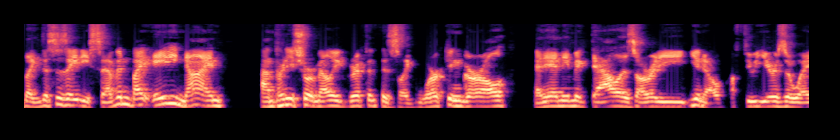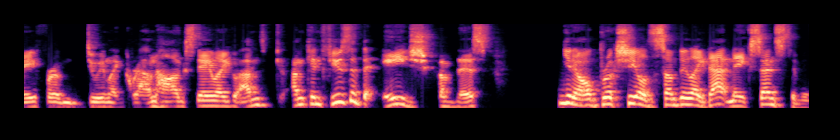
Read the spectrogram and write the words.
like, this is 87. By 89, I'm pretty sure Melanie Griffith is like working girl, and Andie MacDowell is already, you know, a few years away from doing like Groundhog's Day. Like, I'm I'm confused at the age of this. You know, Brooke Shields, something like that makes sense to me.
